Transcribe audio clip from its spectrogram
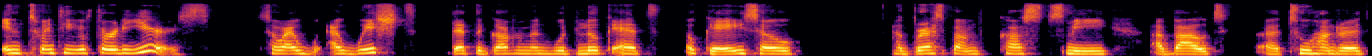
in 20 or 30 years so I, I wished that the government would look at okay so a breast pump costs me about uh, 200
